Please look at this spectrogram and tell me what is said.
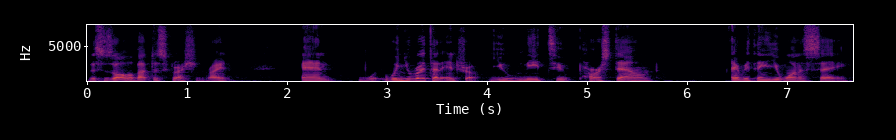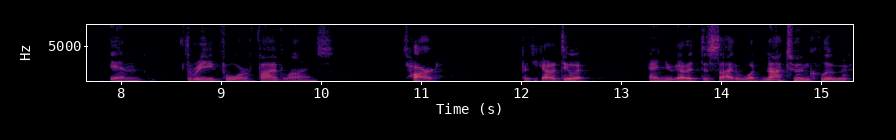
This is all about discretion, right? And w- when you write that intro, you need to parse down everything you want to say in three, four, five lines. It's hard, but you got to do it. And you got to decide what not to include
